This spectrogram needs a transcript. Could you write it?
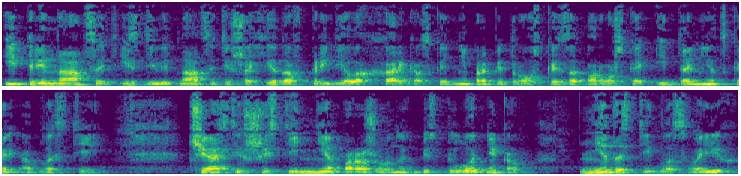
и 13 из 19 шахедов в пределах Харьковской, Днепропетровской, Запорожской и Донецкой областей. Часть из шести непораженных беспилотников не достигла своих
